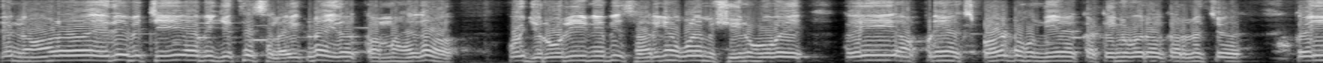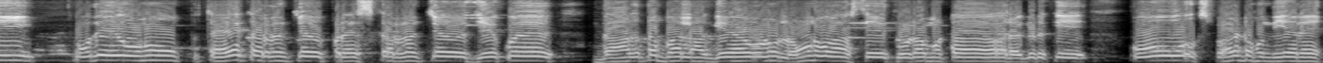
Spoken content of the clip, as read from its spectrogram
ਤੇ ਨਾਲ ਇਹਦੇ ਵਿੱਚ ਇਹ ਹੈ ਵੀ ਜਿੱਥੇ ਸਿਲਾਈ ਕਢਾਈ ਦਾ ਕੰਮ ਹੈਗਾ, ਕੋਈ ਜ਼ਰੂਰੀ ਨਹੀਂ ਵੀ ਸਾਰੀਆਂ ਕੋਲੇ ਮਸ਼ੀਨ ਹੋਵੇ, ਕਈ ਆਪਣੀਆਂ ਐਕਸਪਰਟ ਹੁੰਦੀਆਂ ਕਟਿੰਗ ਵਗੈਰਾ ਕਰਨ ਚ, ਕਈ ਉਹਦੇ ਉਹਨੂੰ ਤੈਅ ਕਰਨ ਚ ਪ੍ਰੈਸ ਕਰਨ ਚ, ਜੇ ਕੋਈ ਦਾਗ ਧੱਬਾ ਲੱਗ ਗਿਆ, ਉਹਨੂੰ ਲਾਉਣ ਵਾਸਤੇ ਥੋੜਾ ਮੋਟਾ ਰਗੜ ਕੇ ਉਹ ਐਕਸਪਰਟ ਹੁੰਦੀਆਂ ਨੇ।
